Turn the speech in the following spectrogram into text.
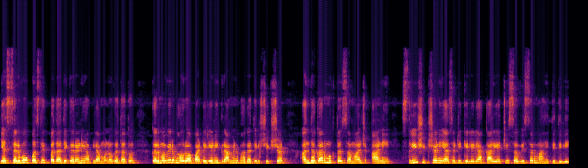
या सर्व उपस्थित पदाधिकाऱ्यांनी आपल्या मनोगतातून कर्मवीर भाऊराव पाटील यांनी ग्रामीण भागातील शिक्षण अंधकारमुक्त समाज आणि स्त्री शिक्षण यासाठी केलेल्या कार्याची सविस्तर माहिती दिली.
